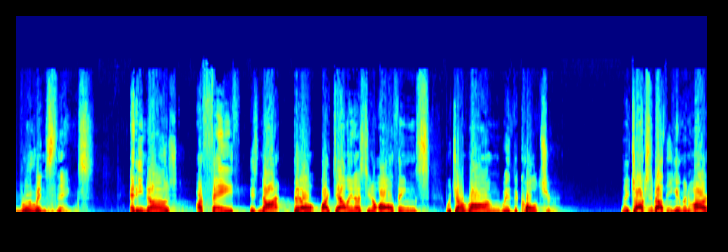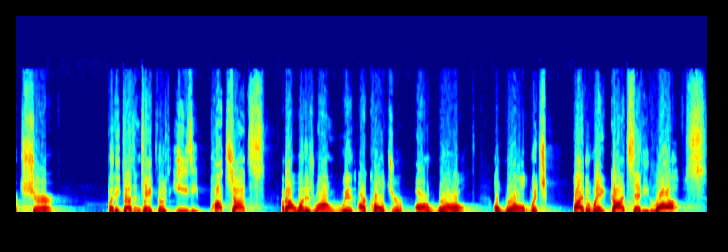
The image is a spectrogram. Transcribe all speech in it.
ruins things. And he knows our faith is not built by telling us, you know, all things which are wrong with the culture. And he talks about the human heart, sure. But he doesn't take those easy pot shots about what is wrong with our culture, our world, a world which, by the way, God said he loves.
